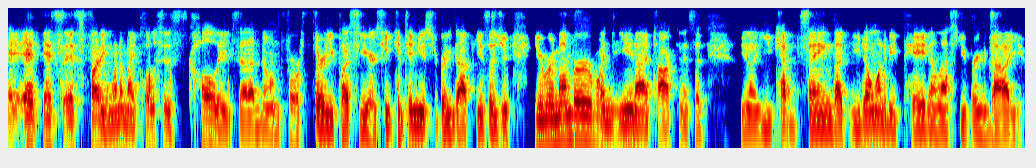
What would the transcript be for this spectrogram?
it, it's it's funny. One of my closest colleagues that I've known for thirty plus years, he continues to bring it up. He says, "You you remember when you and I talked and I said, you know you kept saying that you don't want to be paid unless you bring value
